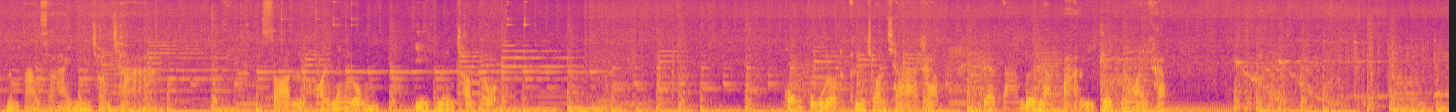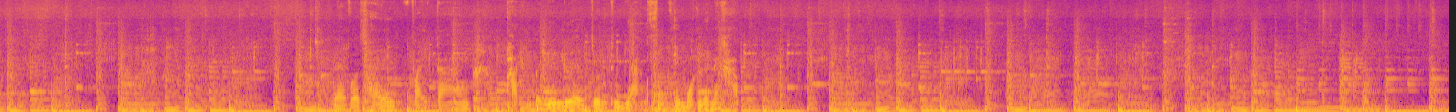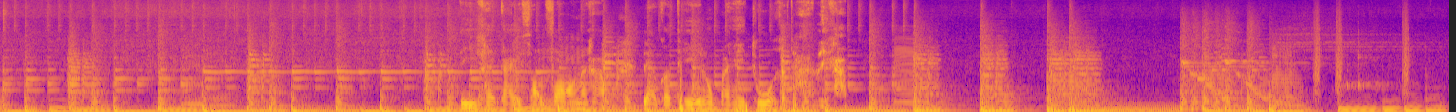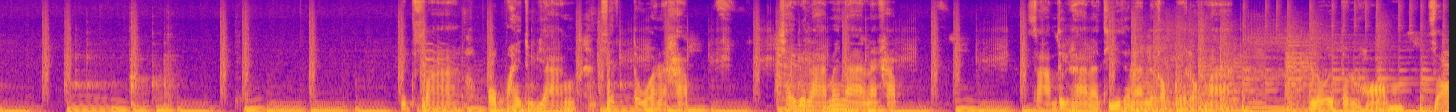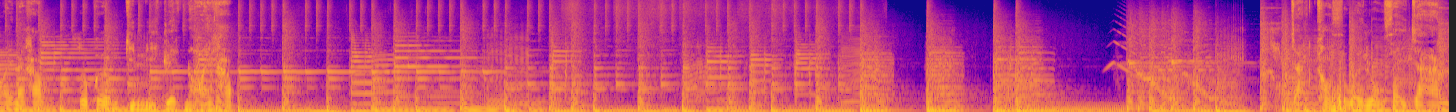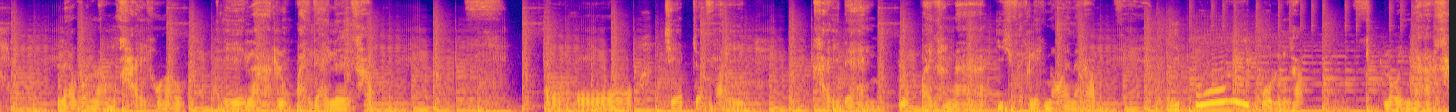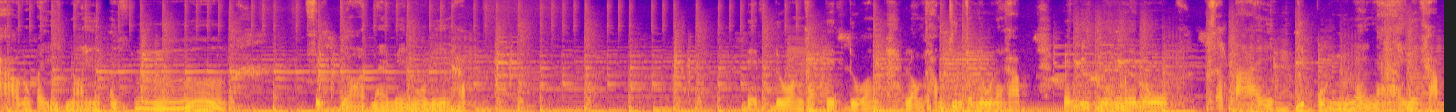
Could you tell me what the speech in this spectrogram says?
น้ำตาลทราย 1 ช้อนชา ซอสหอยนางรมอีก 1 ช้อนโต๊ะผงปรุงรสครึ่งช้อนชาครับ แล้วตามด้วยน้ำเปล่าอีกเล็กน้อยครับ แล้วก็ใช้ไฟกลางผัดไปเรื่อยๆ จนทุกอย่างสุกให้หมดเลยนะครับตีไข่ไก่สองฟองนะครับ แล้วก็เทลงไปให้ทั่วกระทะเลยครับ ปิดฝาอบให้ทุกอย่างเซ็ตตัวนะครับ ใช้เวลาไม่นานนะครับ 3-5 นาทีเท่านั้นแล้วก็เปิดออกมาโรยต้นหอมซอยนะครับ เพื่อเพิ่มกลิ่นอีกเล็กน้อยครับจัดข้าวสวยลงใส่จาน แล้วก็นำไข่ของเราเทราดลงไปได้เลยครับ อ้โห เชฟจะใส่ไข่แดงลงไปข้างหน้าอีกสักเล็กน้อยนะครับ ญี่ปุ่นญี่ปุ่นครับ โรยงาขาวลงไปอีกหน่อยอื้อหือสุดยอดไหมเมนูนี้ครับ เด็ดดวงครับเด็ดดวง ลองทำกินกันดูนะครับ เป็นอีกหนึ่งเมนูสไตล์ญี่ปุ่นง่ายๆเลยครับ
